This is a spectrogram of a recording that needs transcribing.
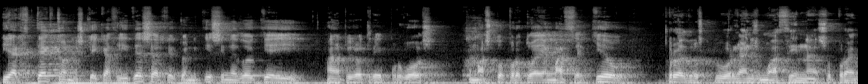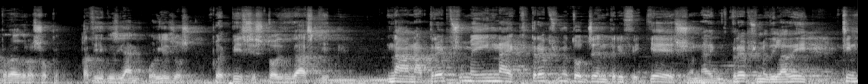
οι αρχιτέκτονες και οι καθηγητές αρχιτεκτονικής είναι εδώ και η αναπληρώτρια υπουργός που μας το πρώτο έμαθε και ο πρόεδρος του Οργανισμού Αθήνας, ο πρώην πρόεδρος, ο καθηγητής Γιάννης Πολύζος, που επίσης το διδάσκει, να ανατρέψουμε ή να εκτρέψουμε το gentrification, να εκτρέψουμε δηλαδή την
